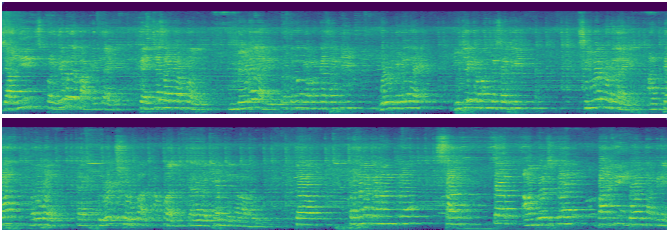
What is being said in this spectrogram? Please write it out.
ज्यांनी स्पर्धेमध्ये भाग घेतला आहे त्यांच्यासाठी आपण मेडल आहे. प्रथम क्रमांकासाठी गोल्ड मेडल आहे द्वितीय क्रमांकासाठी सिल्वर मेडल आहे. आणि त्याचबरोबर त्या रोख स्वरूपात आपण त्यांना रक्कम देणार आहोत. तर प्रथम क्रमांक सार्थक आंबेडकर बाकी बॉल टाकणे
